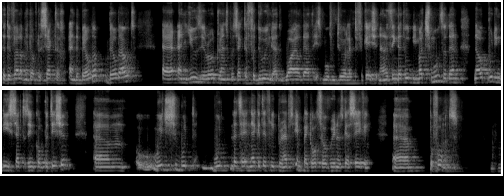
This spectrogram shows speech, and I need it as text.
the development of the sector and the build up build out uh, and use the road transport sector for doing that while that is moving to electrification and i think that would be much smoother than now putting these sectors in competition um, which would would let's say negatively perhaps impact also greenhouse gas saving um, performance mm-hmm.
